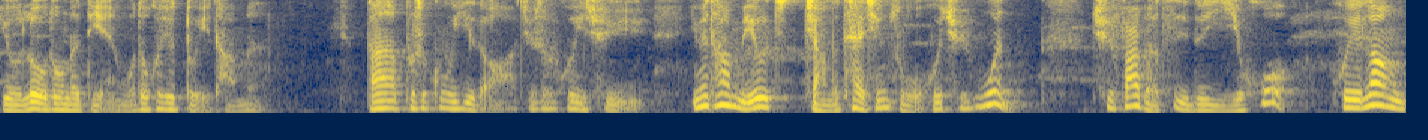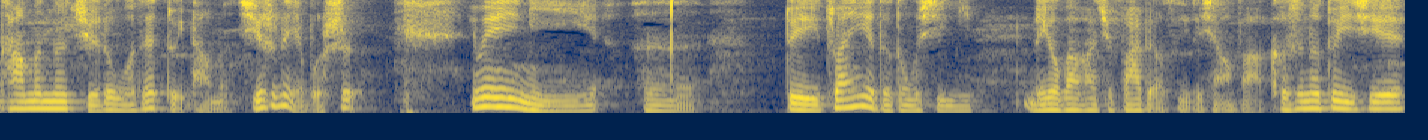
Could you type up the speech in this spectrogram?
有漏洞的点，我都会去怼他们。当然不是故意的啊，就是会去，因为他没有讲的太清楚，我会去问，去发表自己的疑惑，会让他们呢觉得我在怼他们。其实呢也不是，因为你呃对专业的东西你。没有办法去发表自己的想法，可是呢，对一些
